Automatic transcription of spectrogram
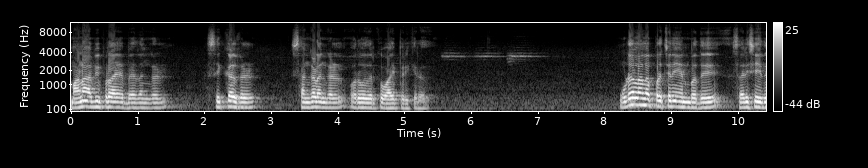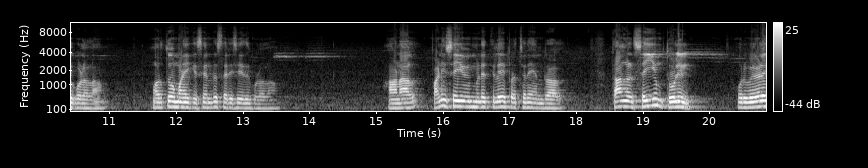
மன அபிப்பிராய பேதங்கள் சிக்கல்கள் சங்கடங்கள் வருவதற்கு வாய்ப்பிருக்கிறது. உடல்நல பிரச்சனை என்பது சரி செய்து கொள்ளலாம். மருத்துவமனைக்கு சென்று சரி செய்து கொள்ளலாம். ஆனால் பணி செய்யும் இடத்திலே பிரச்சனை என்றால் தாங்கள் செய்யும் தொழில் ஒருவேளை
